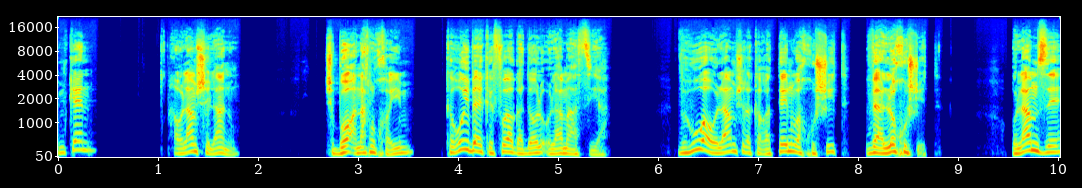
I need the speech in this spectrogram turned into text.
אם כן, העולם שלנו, שבו אנחנו חיים, קרוי בהיקפו הגדול עולם העשייה. והוא העולם של הכרתנו החושית והלא חושית. עולם זה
